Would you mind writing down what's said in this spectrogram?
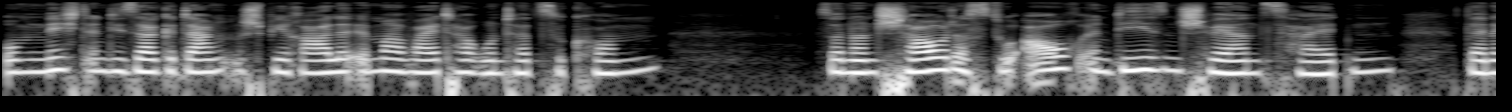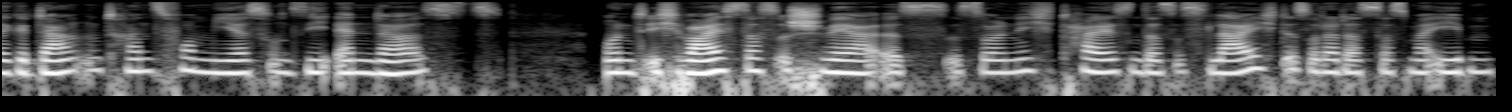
um nicht in dieser Gedankenspirale immer weiter runterzukommen, sondern schau, dass du auch in diesen schweren Zeiten deine Gedanken transformierst und sie änderst. Und ich weiß, dass es schwer ist. Es soll nicht heißen, dass es leicht ist oder dass das mal eben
